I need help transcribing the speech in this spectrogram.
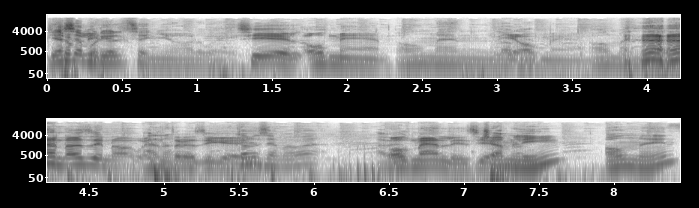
Ya se murió el señor, güey. Sí, el Old Man. Old Man. The. Old Man. Old Man. No, ese no, güey, Ah, no. todavía sigue ¿Cómo se llamaba? A ver, Old Man le decía. Chomley, Old Man,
